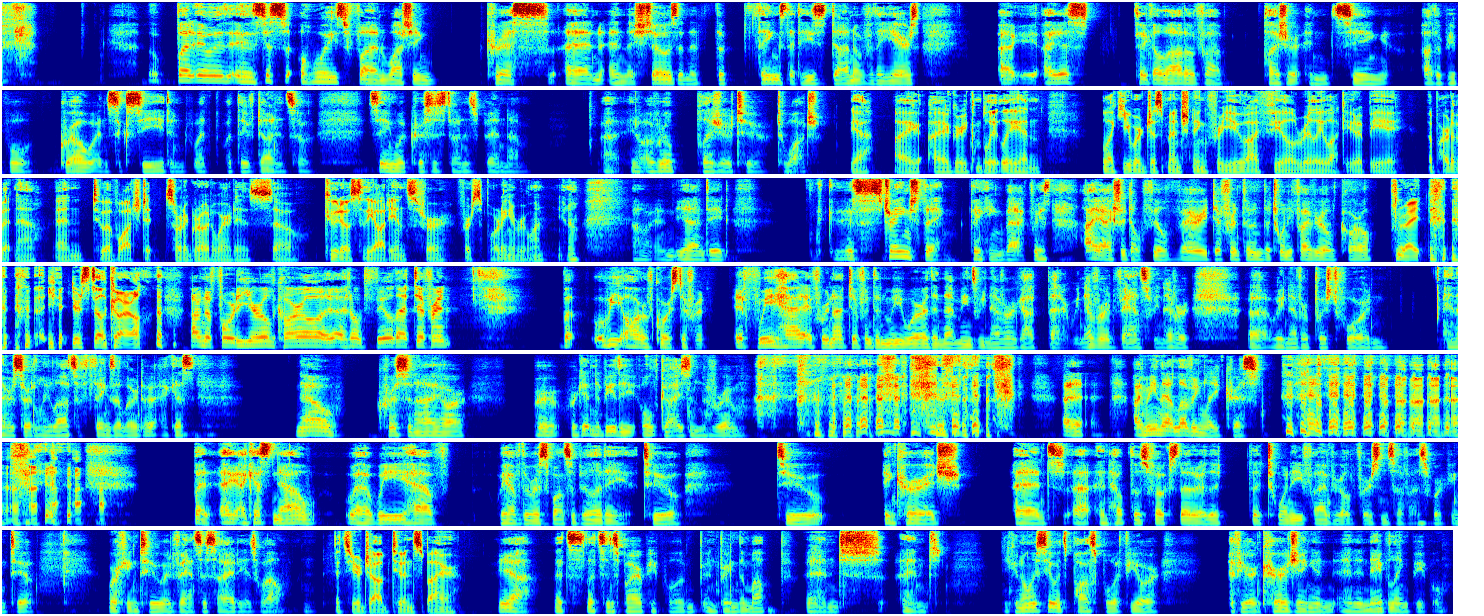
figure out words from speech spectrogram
but it was it was just always fun watching Chris and and the shows and the, the things that he's done over the years. I I just take a lot of uh, pleasure in seeing other people grow and succeed and what what they've done. And so, seeing what Chris has done has been, um, uh, you know, a real pleasure to to watch. Yeah, I I agree completely. And like you were just mentioning, for you, I feel really lucky to be a part of it now and to have watched it sort of grow to where it is. So kudos to the audience for for supporting everyone. You know. Oh, and yeah, indeed, it's a strange thing thinking back because I actually don't feel very different than the 25 year old Carl. Right. You're still Carl. I'm the 40 year old Carl. I don't feel that different, but we are, of course, different. If we had, if we're not different than we were, then that means we never got better. We never advanced. We never, uh, we never pushed forward. And, and there are certainly lots of things I learned. I guess now Chris and I are, we're, we're getting to be the old guys in the room. I, I mean that lovingly, Chris. but I, I, guess now uh, we have we have the responsibility to to encourage and uh, and help those folks that are the the 25 year old versions of us working to working to advance society as well. It's your job to inspire. Yeah, let's let's inspire people and, and bring them up and and you can only see what's possible if you're if you're encouraging and, and enabling people.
